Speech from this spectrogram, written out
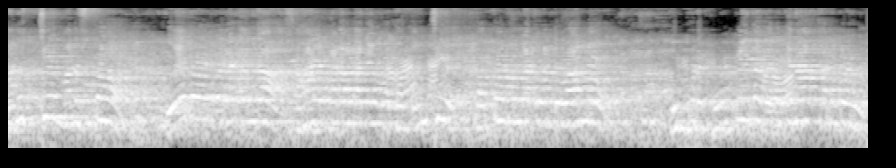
మనస్సు మనసుతో ఏదో ఒక రకంగా సహాయపడాలనే ఒక మంచి తత్వం ఉన్నటువంటి వాళ్ళు ఇప్పుడు భూమి మీద వెతికినా కనపడరు.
